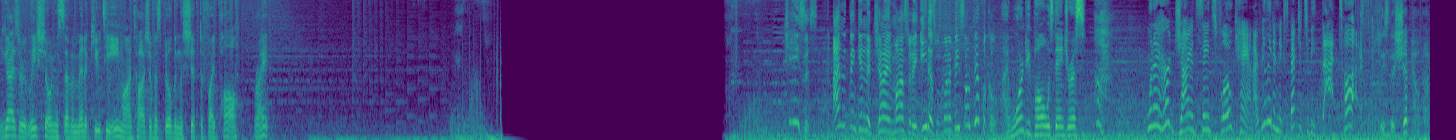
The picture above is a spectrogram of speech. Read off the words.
You guys are at least showing a seven minute QTE montage of us building the ship to fight Paul, right? Jesus! I didn't think getting a giant monster to eat us was gonna be so difficult. I warned you Paul was dangerous. when I heard Giant Saints flow can, I really didn't expect it to be that tough. At least the ship held up.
